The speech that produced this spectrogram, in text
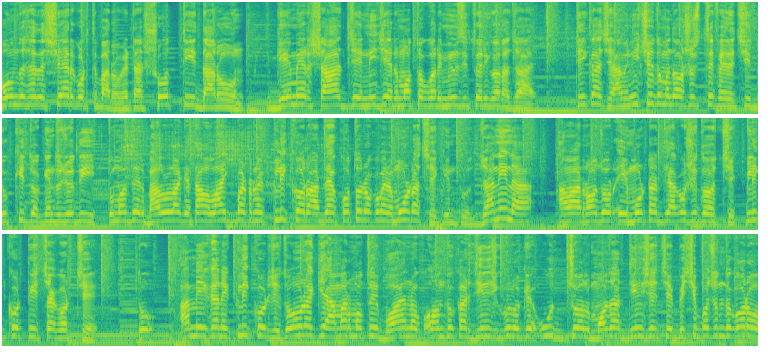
বন্ধুদের সাথে শেয়ার করতে পারো। এটা সত্যি দারুণ। গেমের সাহায্যে নিজের মতো করে মিউজিক তৈরি করা যায়। ঠিক আছে, আমি নিশ্চয়ই তোমাদের অস্বস্তি ফেলেছি, দুঃখিত। কিন্তু যদি তোমাদের ভালো লাগে, তাহলে লাইক বাটনে ক্লিক করো আর দেখো কত রকমের মোড আছে। কিন্তু জানি না, আমার নজর এই মোডটার দিয়ে আকর্ষিত হচ্ছে। ক্লিক করতে ইচ্ছা করছে। তো আমি এখানে ক্লিক করছি, তোমরা কি আমার মতোই ভয়ানক অন্ধকার জিনিসগুলোকে উজ্জ্বল, মজার জিনিসের চেয়ে বেশি পছন্দ করো?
